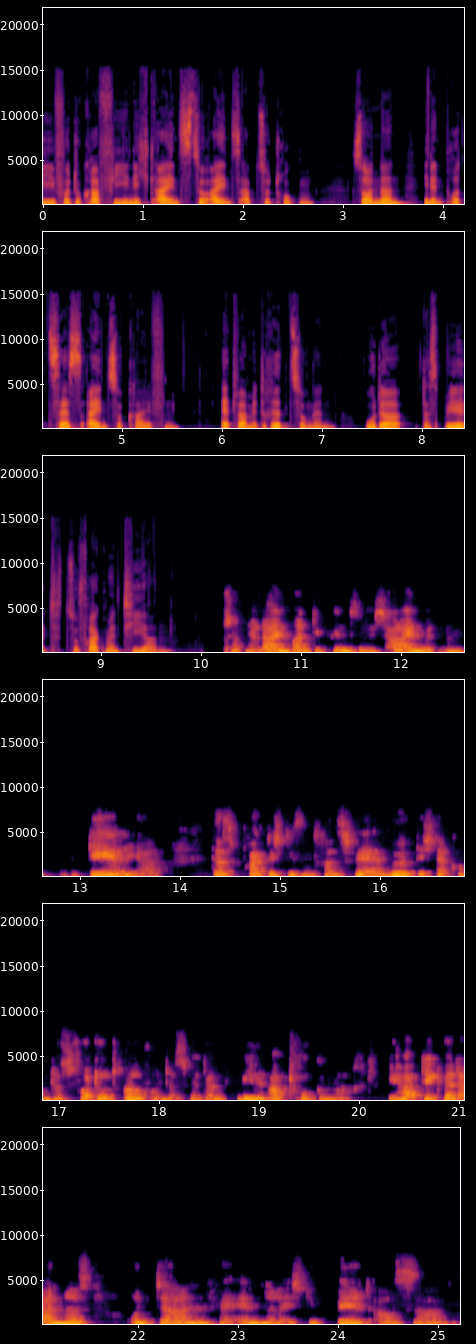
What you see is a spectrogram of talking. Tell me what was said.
die Fotografie nicht eins zu eins abzudrucken, sondern in den Prozess einzugreifen, etwa mit Ritzungen oder das Bild zu fragmentieren. Ich habe eine Leinwand, die pinsel ich ein mit einem Gel, ja, das praktisch diesen Transfer ermöglicht. Da kommt das Foto drauf und das wird dann wie ein Abdruck gemacht. Die Haptik wird anders und dann verändere ich die Bildaussage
